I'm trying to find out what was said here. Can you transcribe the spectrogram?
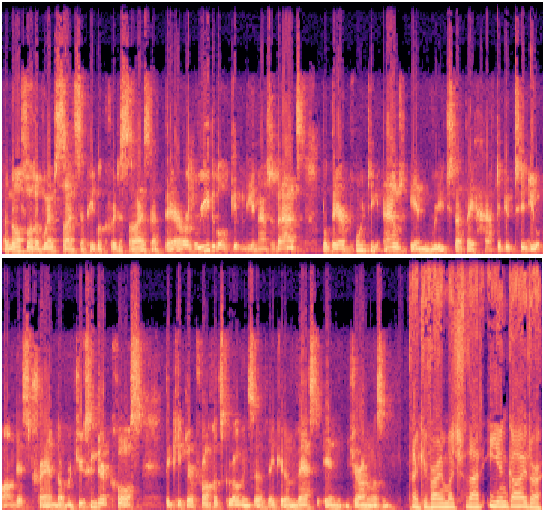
an awful lot of websites that people criticise that they're unreadable given the amount of ads, but they are pointing out in Reach that they have to continue on this trend of reducing their costs to keep their profits growing so that they can invest in journalism. Thank you very much for that. Ian Guider,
